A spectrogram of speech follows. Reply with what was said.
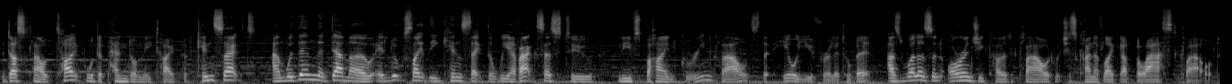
The dust cloud type will depend on the type of Kinsect, and within the demo it looks like the Kinsect that we have access to leaves behind green clouds that heal you for a little bit, as well as an orangey coloured cloud which is kind of like a blast cloud.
